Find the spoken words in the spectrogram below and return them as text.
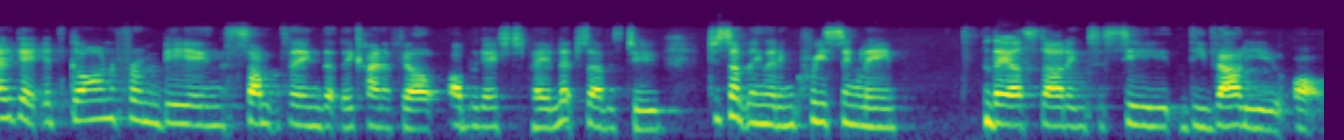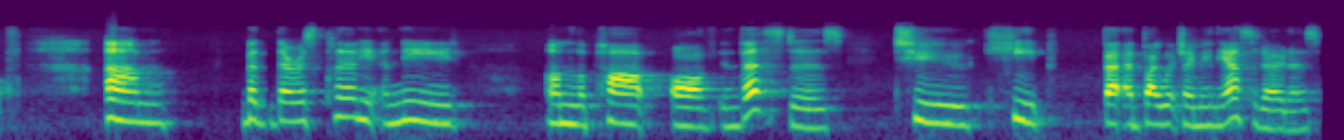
And again, it's gone from being something that they kind of feel obligated to pay lip service to, to something that increasingly they are starting to see the value of. Um, but there is clearly a need on the part of investors to keep, by which I mean the asset owners,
